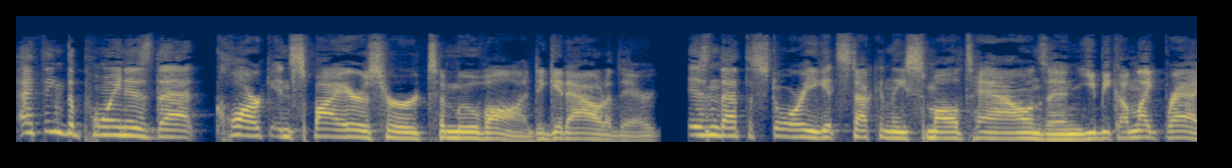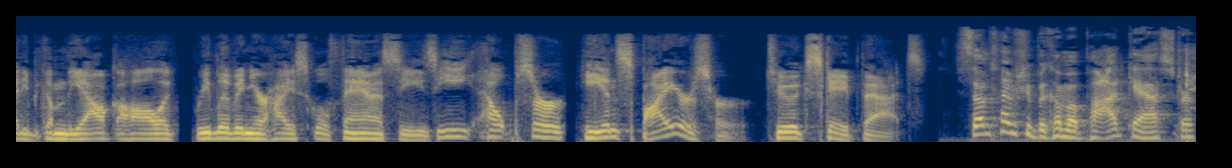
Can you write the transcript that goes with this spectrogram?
I think the point is that Clark inspires her to move on, to get out of there. Isn't that the story? You get stuck in these small towns and you become like Brad. You become the alcoholic, reliving your high school fantasies. He helps her. He inspires her to escape that. Sometimes you become a podcaster.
